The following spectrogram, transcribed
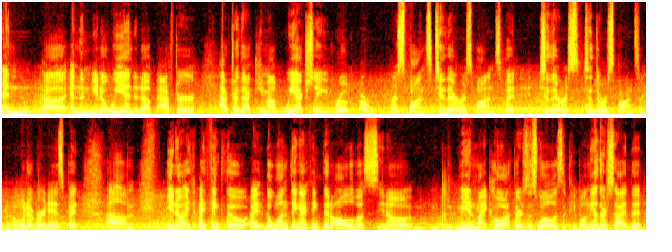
and uh, and then you know we ended up after after that came out, we actually wrote a response to their response, but to their to the response or you know whatever it is. But um, you know I, I think though I, the one thing I think that all of us you know me and my co-authors as well as the people on the other side that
